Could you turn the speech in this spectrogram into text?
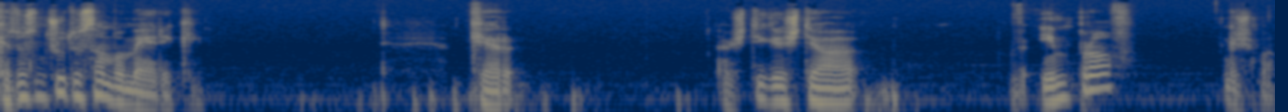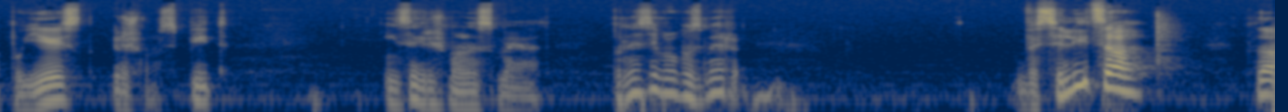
Ker to sem čutil samo v Ameriki. Ker, veš, ti greš tja v improv, greš malo pojesti, greš malo spiti in se greš malo nasmejati. Pri nas je bilo pa zmer veselica, da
